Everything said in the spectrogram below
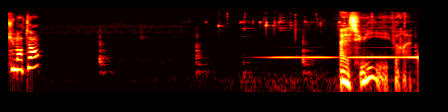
Tu m'entends? À suivre.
